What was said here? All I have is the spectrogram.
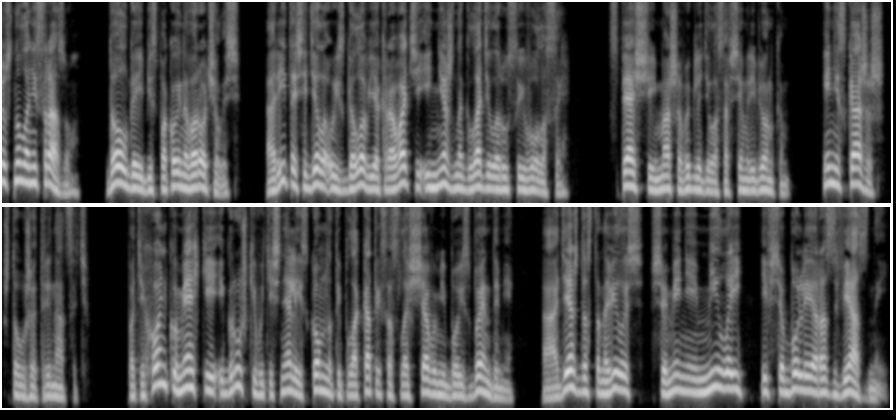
уснула не сразу. Долго и беспокойно ворочалась, а Рита сидела у изголовья кровати и нежно гладила русые волосы. Спящей Маша выглядела совсем ребенком. И не скажешь, что уже тринадцать. Потихоньку мягкие игрушки вытесняли из комнаты плакаты со слащавыми бойсбендами, а одежда становилась все менее милой и все более развязной.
